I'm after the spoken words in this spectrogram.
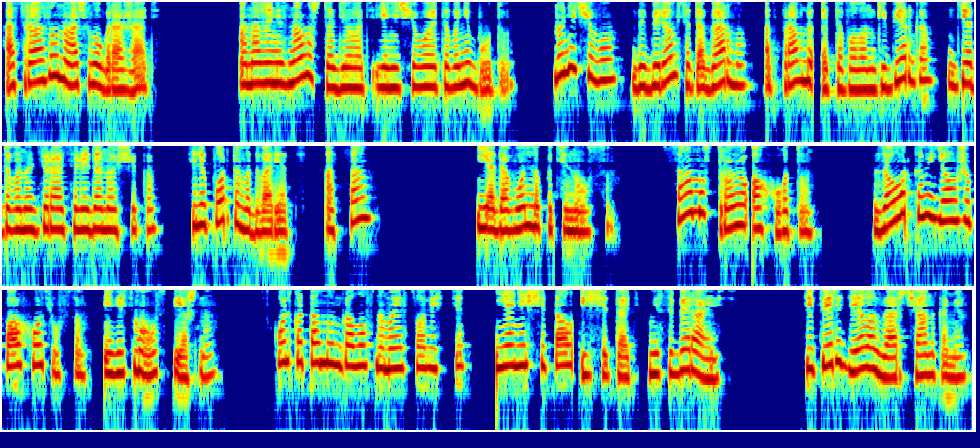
а сразу начал угрожать. Она же не знала, что делать, я ничего этого не буду. Ну ничего, доберемся до Гарма, отправлю этого Лангеберга, дедова надзирателя и доносчика, телепортом во дворец, а сам... Я довольно потянулся. Сам устрою охоту. За орками я уже поохотился, и весьма успешно. Сколько там их голов на моей совести, я не считал и считать не собираюсь. Теперь дело за арчанками.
